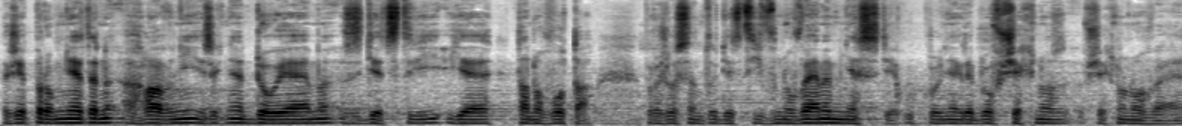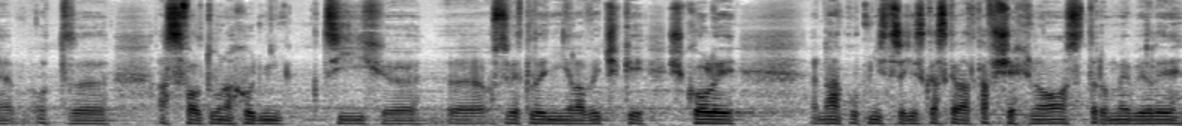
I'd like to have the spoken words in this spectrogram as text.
Takže pro mě ten hlavní, řekněme, dojem z dětství je ta novota. Prožil jsem to dětství v novém městě, úplně, kde bylo všechno, všechno nové, od eh, asfaltu na chodnících, eh, eh, osvětlení, lavičky, školy, nákupní střediska, zkrátka všechno, stromy byly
